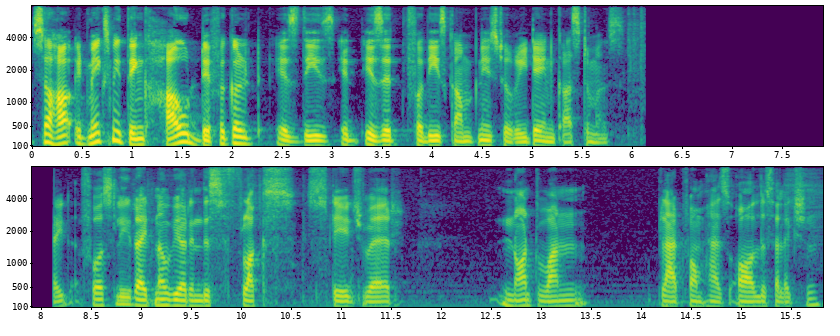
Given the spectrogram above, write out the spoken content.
So how it makes me think how difficult is these it, is it for these companies to retain customers? Right. Firstly, right now we are in this flux stage where not one platform has all the selection.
